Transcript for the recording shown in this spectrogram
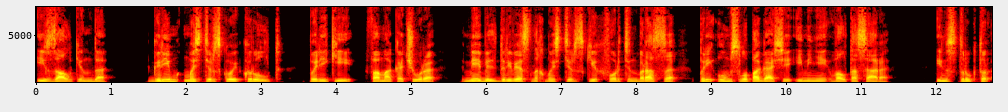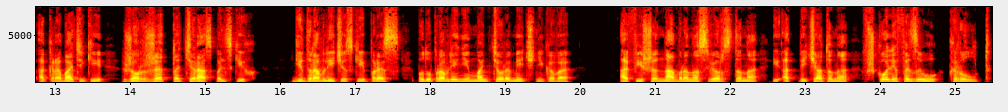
и Залкинда. Грим мастерской Крулт. Парики Фома Качура. Мебель древесных мастерских Фортенбрасса при Умслопагасе имени Валтасара. Инструктор акробатики Жоржетта Тираспольских. Гидравлический пресс под управлением монтера Мечникова. Афиша набрана, сверстана и отпечатана в школе ФЗУ Крулт.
